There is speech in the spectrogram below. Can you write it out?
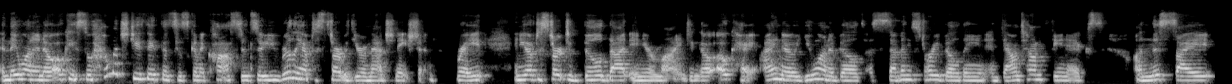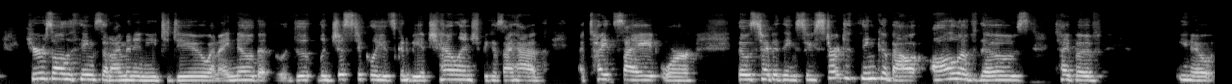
and they want to know okay so how much do you think this is going to cost? And so you really have to start with your imagination right? And you have to start to build that in your mind and go okay i know you want to build a seven story building in downtown phoenix on this site. Here's all the things that i'm going to need to do and i know that logistically it's going to be a challenge because i have a tight site or those type of things. So you start to think about all of those type of you know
